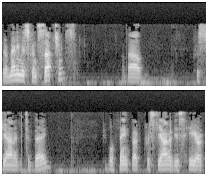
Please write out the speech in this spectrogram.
There are many misconceptions about Christianity today. People think that Christianity is here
